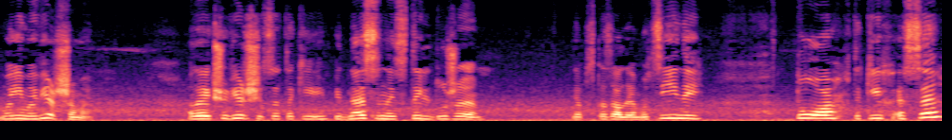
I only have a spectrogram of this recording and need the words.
моїми віршами. Але якщо вірші це такий піднесений стиль, дуже, я б сказала, емоційний, то в таких есе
